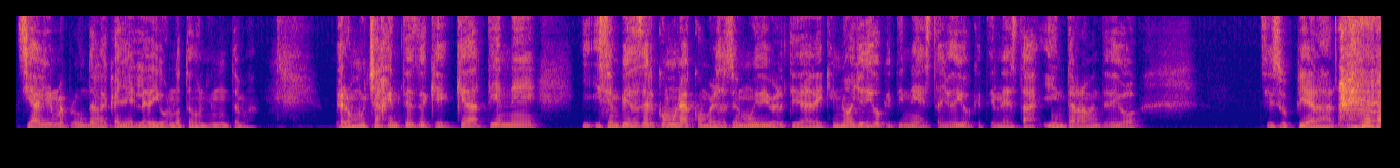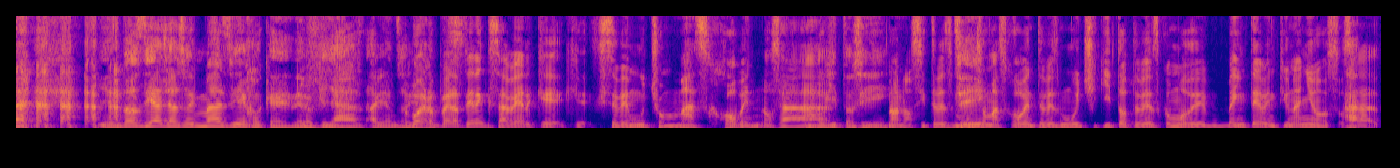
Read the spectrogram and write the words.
si alguien me pregunta en la calle, le digo, no tengo ningún tema. Pero mucha gente es de que, ¿qué edad tiene? Y, y se empieza a hacer como una conversación muy divertida de que, no, yo digo que tiene esta, yo digo que tiene esta. Y internamente digo, si supieran. y en dos días ya soy más viejo que de lo que ya habían sabido. Bueno, antes. pero tienen que saber que, que se ve mucho más joven. O sea, Un poquito, sí. No, no, sí te ves Sí. mucho más joven. Te ves muy chiquito. Te ves como de 20, 21 años. O Ah, sea,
